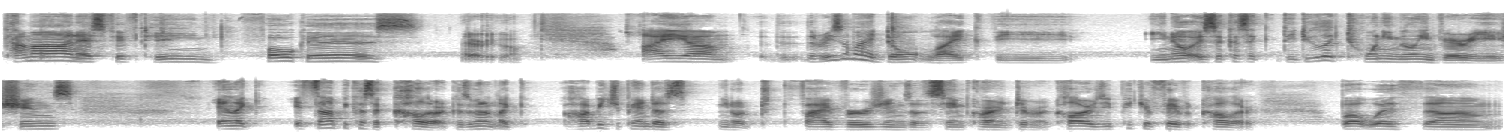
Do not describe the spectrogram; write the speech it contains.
Come on, S15, focus. There we go. I um, the, the reason why I don't like the Inno is because like, they do like 20 million variations, and like it's not because of color. Because when like Hobby Japan does you know five versions of the same car in different colors, you pick your favorite color. But with um,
